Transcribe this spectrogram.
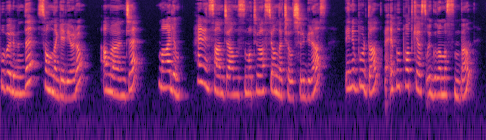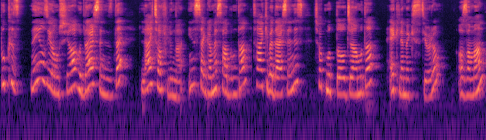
bu bölümün de sonuna geliyorum. Ama önce malum her insan canlısı motivasyonla çalışır biraz. Beni buradan ve Apple Podcast uygulamasından bu kız ne yazıyormuş yahu derseniz de Light of Luna Instagram hesabımdan takip ederseniz çok mutlu olacağımı da eklemek istiyorum. O zaman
